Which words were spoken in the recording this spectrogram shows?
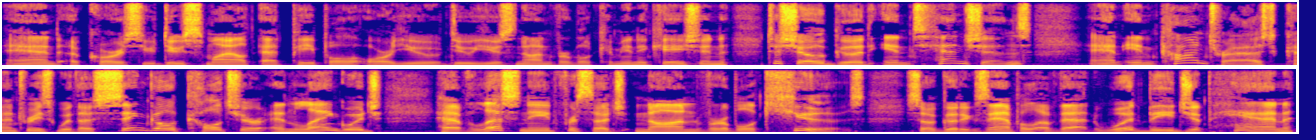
And of course, you do smile at people or you do use nonverbal communication to show good intentions. And in contrast, countries with a single culture and language have less need for such nonverbal cues. So, a good example of that would be Japan,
